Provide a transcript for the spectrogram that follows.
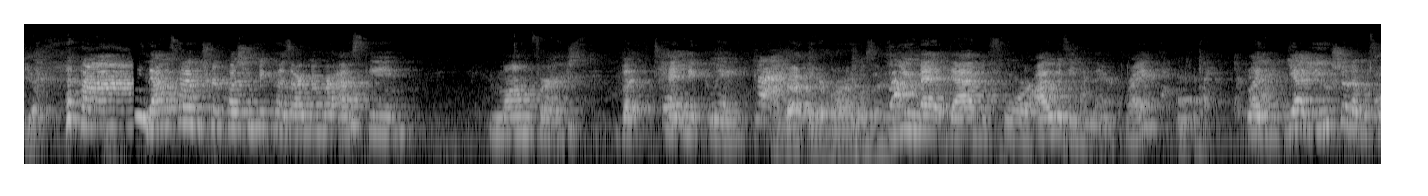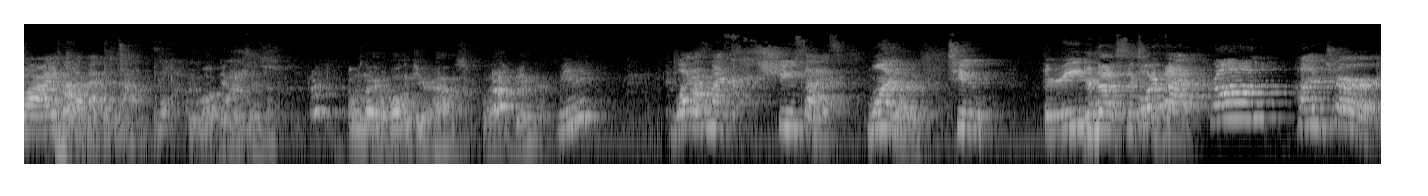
Yep. that was kind of a trick question because I remember asking mom first, but technically I got there. Brian was there. you met dad before I was even there, right? Mm-mm. Like, yeah, you showed up before I even got back to the house. We walked in at the same time. I was not gonna walk into your house without you being there. Really? What is my shoe size? One, two, three. You're not a six four, and a half. five. Hunter.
